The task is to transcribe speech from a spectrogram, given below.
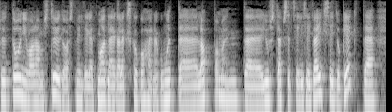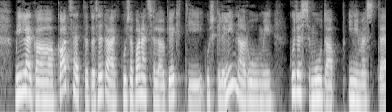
betooni valamistöötoast meil tegelikult Madlega läks ka kohe nagu mõte lappama mm, -hmm. et just täpselt selliseid väikseid objekte, millega katsetada seda, et kui sa paned selle objekti kuskile linnaruumi, kuidas see muudab inimeste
